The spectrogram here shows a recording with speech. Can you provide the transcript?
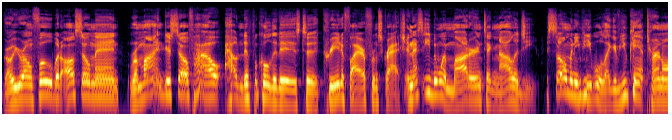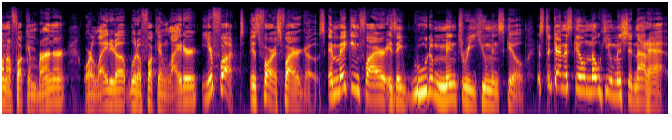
grow your own food, but also, man, remind yourself how how difficult it is to create a fire from scratch, and that's even with modern technology. So many people, like if you can't turn on a fucking burner or light it up with a fucking lighter, you're fucked as far as fire goes. And making fire is a rudimentary human skill. It's the kind of skill no human should not have.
